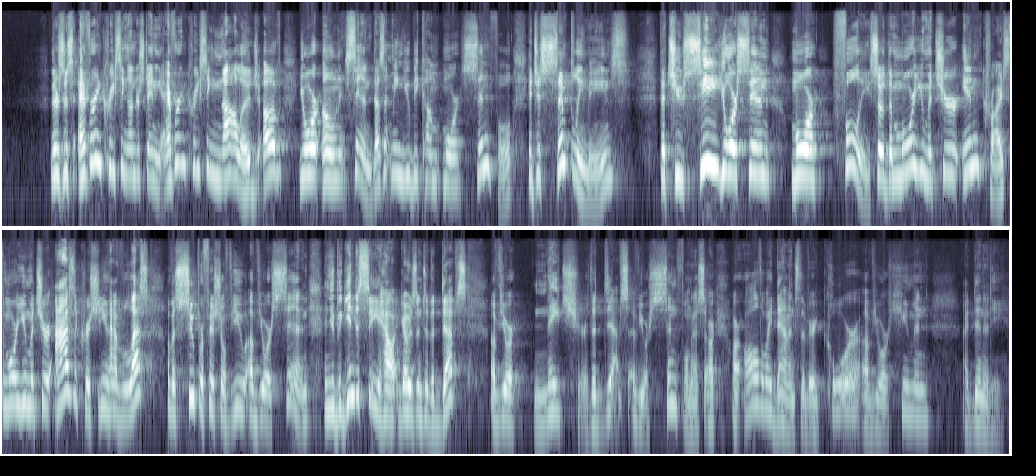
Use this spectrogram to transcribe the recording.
There's this ever increasing understanding, ever increasing knowledge of your own sin. Doesn't mean you become more sinful, it just simply means that you see your sin more fully. So, the more you mature in Christ, the more you mature as a Christian, you have less of a superficial view of your sin, and you begin to see how it goes into the depths of your nature. The depths of your sinfulness are, are all the way down into the very core of your human identity.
